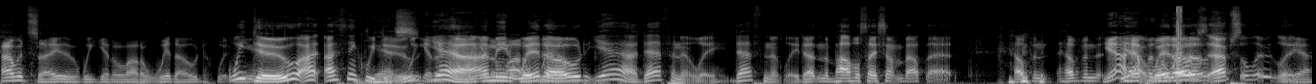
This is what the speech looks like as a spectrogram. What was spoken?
I would say that we get a lot of widowed. We you? do. I, I think we Yes. do. We get a- yeah. we get I a mean, widowed. widowed Yeah, definitely, definitely. Doesn't the Bible say something about that? Helping, helping. Yeah, helping the widows. widows. Absolutely. Yeah.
